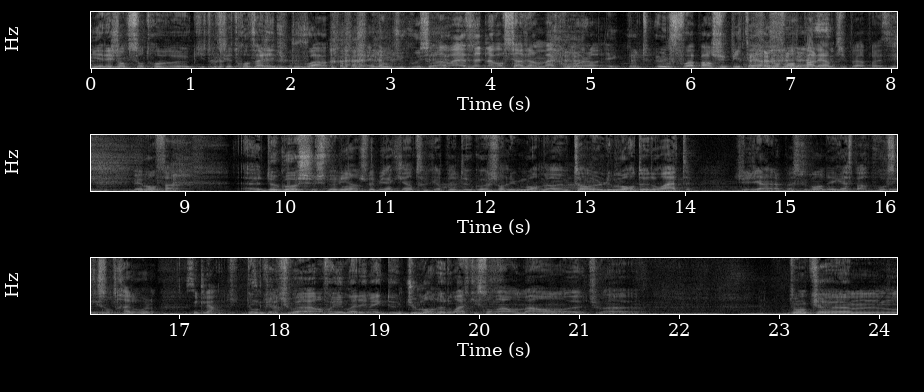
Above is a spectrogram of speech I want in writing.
il y a des gens qui, sont trop, euh, qui trouvent que c'est trop valet du pouvoir. et donc du coup, ils sont là, ouais, vous êtes là pour servir Macron. Alors écoute, une fois par Jupiter, on va en reparler un petit peu après. Mais bon, enfin. de gauche, je veux bien, je veux bien qu'il y ait un truc un peu de gauche dans l'humour, mais en même temps, l'humour de droite, je veux dire, il n'y en a pas souvent des Gaspard Proust qui sont très drôles. C'est clair. Donc, tu vois, envoyez-moi des mecs de- d'humour de droite qui sont vraiment marrants, euh, tu vois. euh. Donc, euh,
